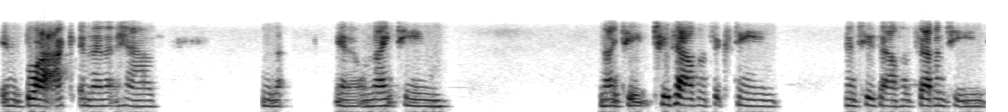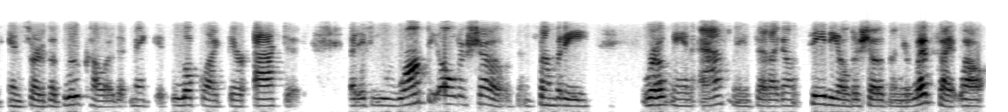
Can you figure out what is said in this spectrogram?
in black, and then it has, you know, 19, 19 2016 and 2017 in sort of a blue color that make it look like they're active. But if you want the older shows, and somebody wrote me and asked me and said, I don't see the older shows on your website. Well,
